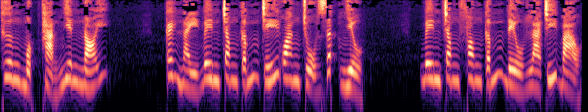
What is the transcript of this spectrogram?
Thương một thản nhiên nói. Cái này bên trong cấm chế quang chủ rất nhiều. Bên trong phong cấm đều là trí bảo.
